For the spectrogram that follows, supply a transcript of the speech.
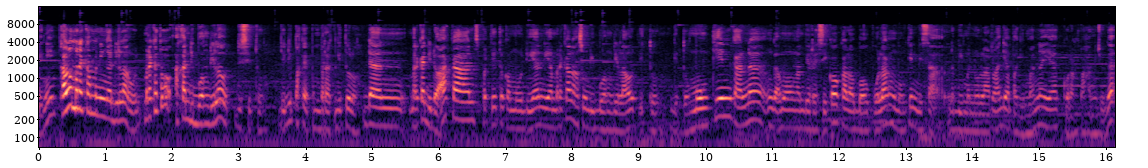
ini, kalau mereka meninggal di laut, mereka tuh akan dibuang di laut di situ. Jadi pakai pemberat gitu loh. Dan mereka didoakan seperti itu. Kemudian ya mereka langsung dibuang di laut itu gitu. Mungkin karena nggak mau ngambil resiko kalau bawa pulang mungkin bisa lebih menular lagi apa gimana ya, kurang paham juga.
